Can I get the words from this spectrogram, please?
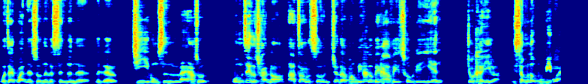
我在管的时候，那个神盾的那个机翼公司来，他说：“我们这个船哦，打仗的时候你就在旁边喝杯咖啡、抽根烟就可以了，你什么都不必管，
